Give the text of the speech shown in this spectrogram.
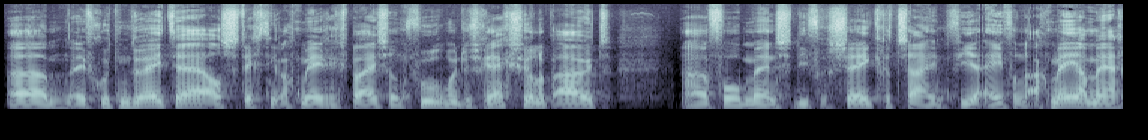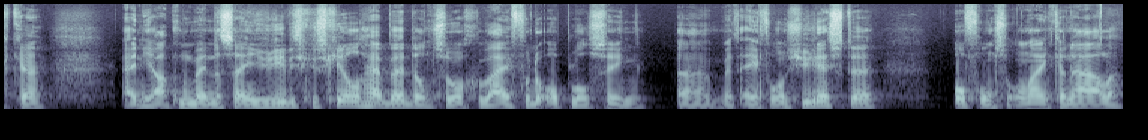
Um, even goed om te weten, als Stichting Achmea Rechtsbijstand voeren we dus rechtshulp uit uh, voor mensen die verzekerd zijn via een van de Achmea-merken. En ja, op het moment dat zij een juridisch geschil hebben, dan zorgen wij voor de oplossing uh, met een van onze juristen of onze online kanalen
